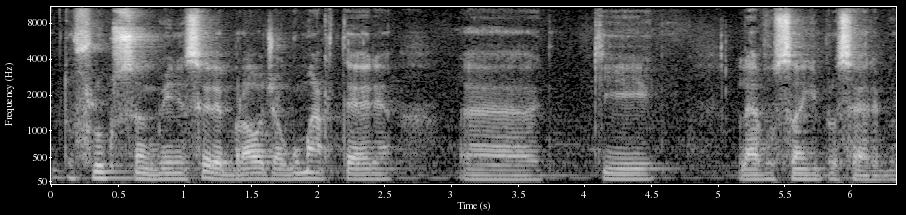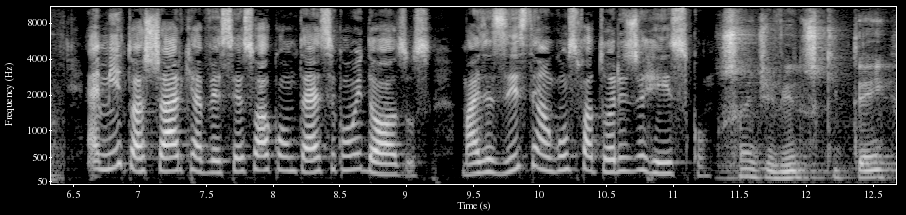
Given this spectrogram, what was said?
do fluxo sanguíneo cerebral de alguma artéria é, que leva o sangue para o cérebro. É mito achar que AVC só acontece com idosos, mas existem alguns fatores de risco. São indivíduos que têm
